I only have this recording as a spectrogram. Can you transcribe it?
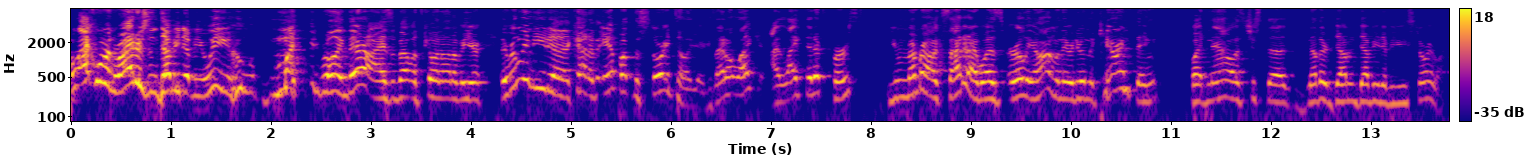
black women writers in WWE who might be rolling their eyes about what's going on over here. They really need to kind of amp up the storytelling here because I don't like it. I liked it at first. You remember how excited I was early on when they were doing the Karen thing, but now it's just another dumb WWE storyline.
